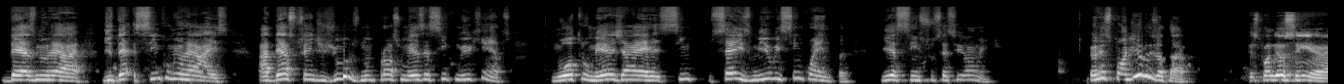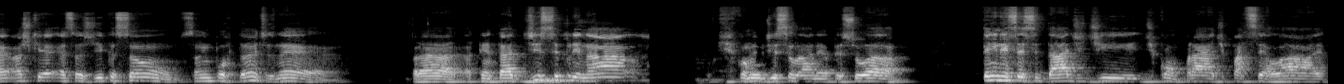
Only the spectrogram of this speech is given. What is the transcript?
10 mil reais, de 10, 5 mil reais a 10% de juros, no próximo mês é 5.500. No outro mês já é 6.050. E assim sucessivamente. Eu respondi, Luiz Otávio? Respondeu sim. É, acho que essas dicas são, são importantes, né? Para tentar disciplinar, como eu disse lá, né? A pessoa tem necessidade de, de comprar, de parcelar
